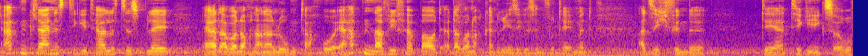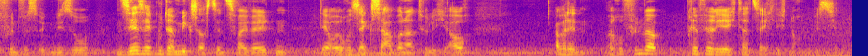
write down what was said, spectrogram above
Er hat ein kleines digitales Display, er hat aber noch einen analogen Tacho, er hat ein Navi verbaut, er hat aber noch kein riesiges Infotainment. Also ich finde, der TGX Euro 5 ist irgendwie so ein sehr, sehr guter Mix aus den zwei Welten. Der Euro 6er aber natürlich auch. Aber den Euro 5er präferiere ich tatsächlich noch ein bisschen.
